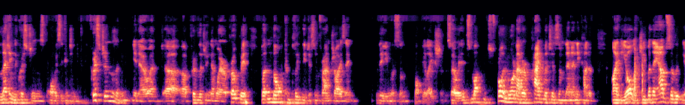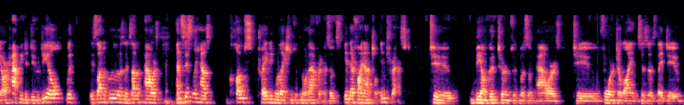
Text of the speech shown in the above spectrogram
letting the Christians obviously continue to be Christians and you know and uh, uh, privileging them where appropriate, but not completely disenfranchising the Muslim population. So it's, much, it's probably more a matter of pragmatism than any kind of ideology, but they absolutely are happy to do deal with Islamic rulers and Islamic powers. And Sicily has close trading relations with North Africa, so it's in their financial interest to be on good terms with Muslim powers, to forge alliances as they do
